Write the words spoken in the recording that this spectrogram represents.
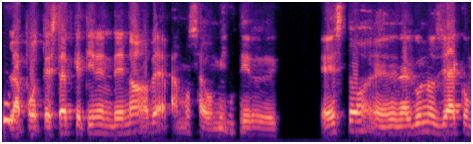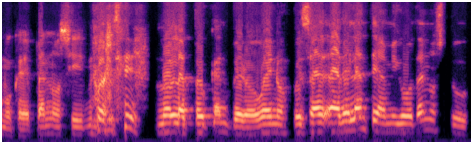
la potestad que tienen de, no, vea, vamos a omitir esto. En algunos ya como que de plano sí, no, no la tocan, pero bueno, pues adelante, amigo, danos tu,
